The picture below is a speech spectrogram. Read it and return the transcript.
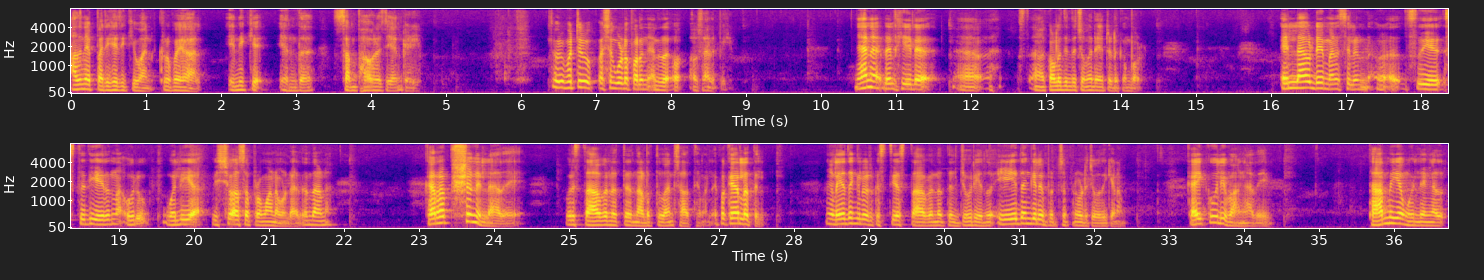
അതിനെ പരിഹരിക്കുവാൻ കൃപയാൽ എനിക്ക് എന്ത് സംഭാവന ചെയ്യാൻ കഴിയും? ഒരു മറ്റൊരു വശം കൂടെ പറഞ്ഞ് ഞാനത് അവ- അവസാനിപ്പിക്കും. ഞാൻ ഡൽഹിയിൽ കോളേജിന്റെ ചുമതല ഏറ്റെടുക്കുമ്പോൾ എല്ലാവരുടെയും മനസ്സിൽ സ്ഥിതി സ്ഥിതി ചെയ്യുന്ന ഒരു വലിയ വിശ്വാസ പ്രമാണമുണ്ടായിരുന്നു എന്താണ്? കറപ്ഷൻ ഇല്ലാതെ ഒരു സ്ഥാപനത്തെ നടത്തുവാൻ സാധ്യമല്ല. ഇപ്പോൾ കേരളത്തിൽ നിങ്ങൾ ഏതെങ്കിലും ഒരു ക്രിസ്തീയ സ്ഥാപനത്തിൽ ജോലി ചെയ്യുന്നു ഏതെങ്കിലും പ്രിൻസിപ്പിനോട് ചോദിക്കണം കൈക്കൂലി വാങ്ങാതെയും ധാർമ്മിക മൂല്യങ്ങൾ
